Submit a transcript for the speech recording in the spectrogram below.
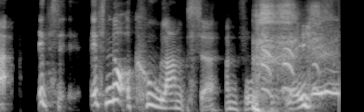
uh, it's it's not a cool answer, unfortunately.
